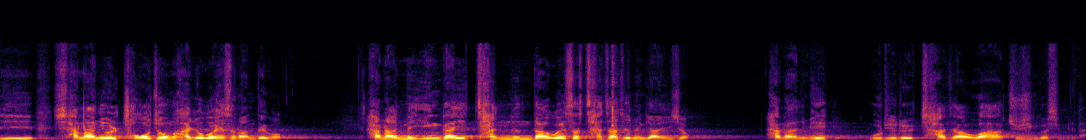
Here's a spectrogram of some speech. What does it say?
이 하나님을 조종하려고 해서는 안 되고 하나님의 인간이 찾는다고 해서 찾아주는 게 아니죠. 하나님이 우리를 찾아와 주신 것입니다.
